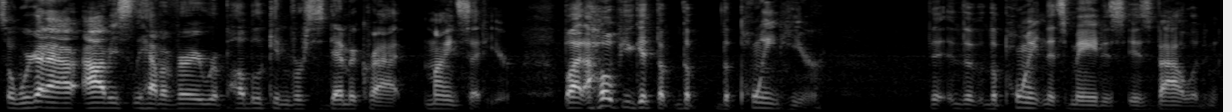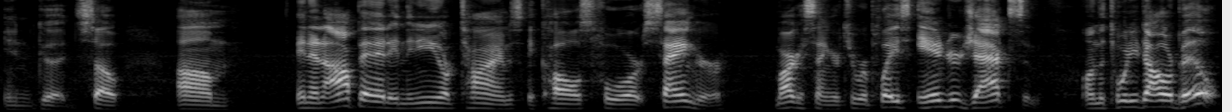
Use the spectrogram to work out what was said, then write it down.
So we're going to obviously have a very Republican versus Democrat mindset here. But I hope you get the, the, the point here the, the, the point that's made is, is valid and, and good. So, um, in an op ed in the New York Times, it calls for Sanger, Margaret Sanger, to replace Andrew Jackson on the $20 bill.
